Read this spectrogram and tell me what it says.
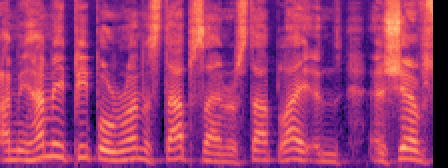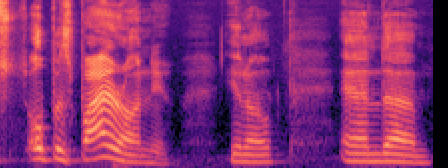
I mean, how many people run a stop sign or stop light and and sheriff opens fire on you, you know? And um,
